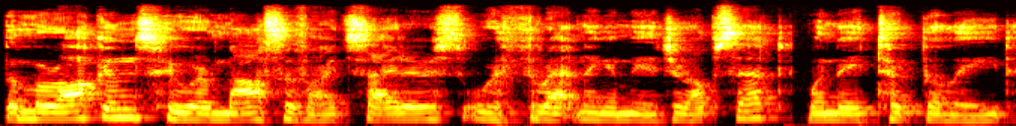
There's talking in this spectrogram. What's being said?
The Moroccans, who were massive outsiders, were threatening a major upset when they took the lead.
